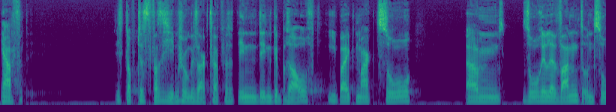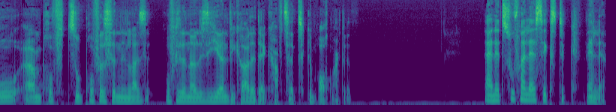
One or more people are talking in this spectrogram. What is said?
Ja, ich glaube, das, was ich eben schon gesagt habe, den, den gebraucht E-Bike-Markt so, ähm, so relevant und so ähm, prof zu professionalis professionalisieren, wie gerade der Kfz-Gebrauchmarkt ist. Deine zuverlässigste Quelle?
